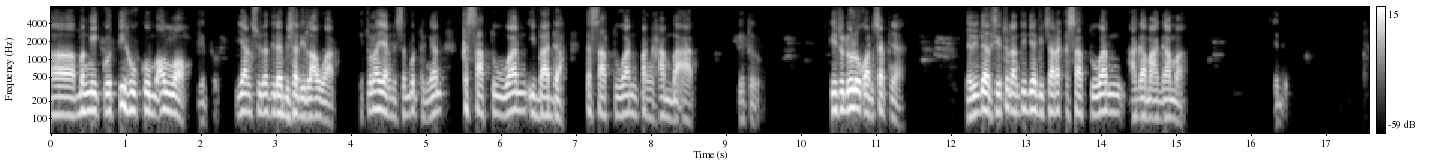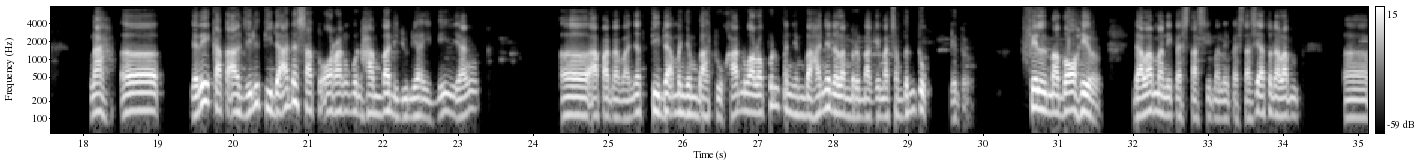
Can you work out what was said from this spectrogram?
uh, mengikuti hukum Allah gitu, yang sudah tidak bisa dilawan. Itulah yang disebut dengan kesatuan ibadah, kesatuan penghambaan. Itu. Itu dulu konsepnya. Jadi dari situ nanti dia bicara kesatuan agama-agama. Jadi, nah, eh, jadi kata Al-Jili tidak ada satu orang pun hamba di dunia ini yang eh, apa namanya tidak menyembah Tuhan walaupun penyembahannya dalam berbagai macam bentuk gitu. Fil madhahir dalam manifestasi-manifestasi atau dalam eh,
